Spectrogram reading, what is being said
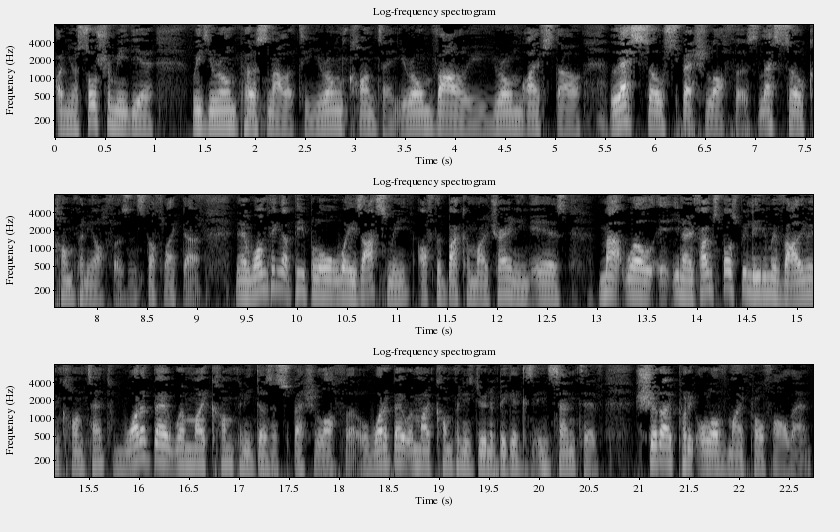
on your social media with your own personality, your own content, your own value, your own lifestyle, less so special offers, less so company offers, and stuff like that. Now, one thing that people always ask me off the back of my training is, Matt, well, you know, if I'm supposed to be leading with value and content, what about when my company does a special offer? Or what about when my company's doing a big incentive? Should I put it all over my profile then?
